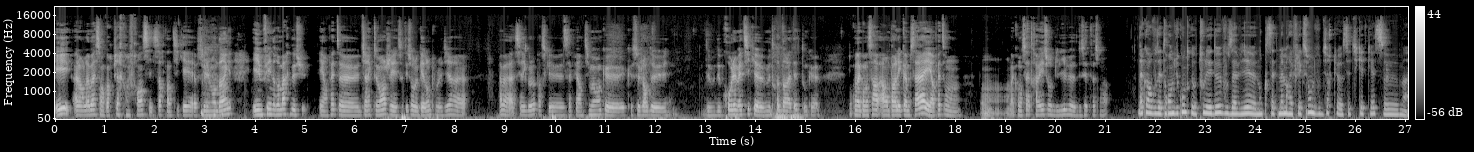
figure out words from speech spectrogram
Et alors là-bas c'est encore pire qu'en France. Ils sortent un ticket absolument dingue et il me fait une remarque dessus. Et en fait euh, directement j'ai sauté sur l'occasion pour lui dire ah bah c'est rigolo parce que ça fait un petit moment que que ce genre de de, de problématiques me trotte dans la tête donc donc on a commencé à en parler comme ça et en fait on, on, a commencé à travailler sur Believe de cette façon-là. D'accord, vous êtes rendu compte que tous les deux, vous aviez euh, donc cette même réflexion de vous dire que ces tickets de caisse, euh, ben,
